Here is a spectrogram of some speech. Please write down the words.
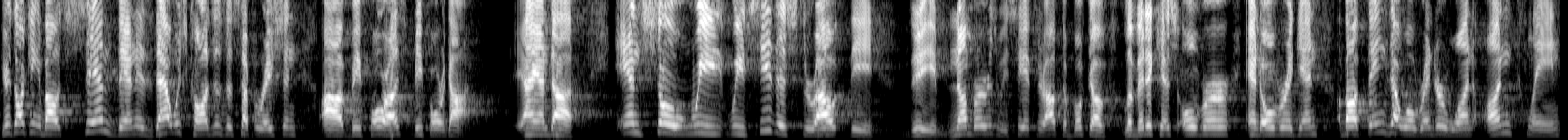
you're talking about sin then is that which causes a separation uh, before us, before God. And, uh, and so we, we see this throughout the, the Numbers, we see it throughout the book of Leviticus over and over again about things that will render one unclean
